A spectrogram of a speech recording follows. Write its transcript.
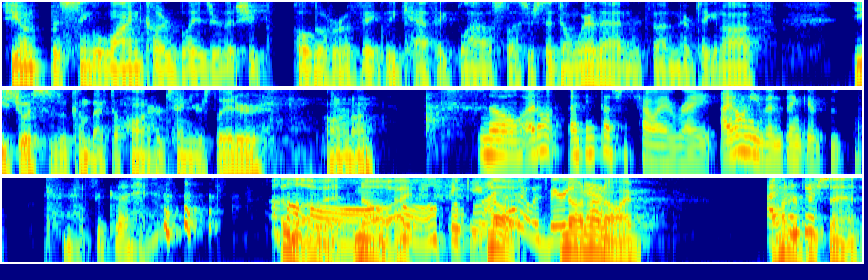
she owned a single wine colored blazer that she pulled over a vaguely Catholic blouse. Lester said, Don't wear that. And Ruth vowed to never take it off. These choices would come back to haunt her 10 years later, on and on. No, I don't. I think that's just how I write. I don't even think it's that's good. I love it. No, I- Thank you. I no, thought it was very no, no, no. I I think it's 100%.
